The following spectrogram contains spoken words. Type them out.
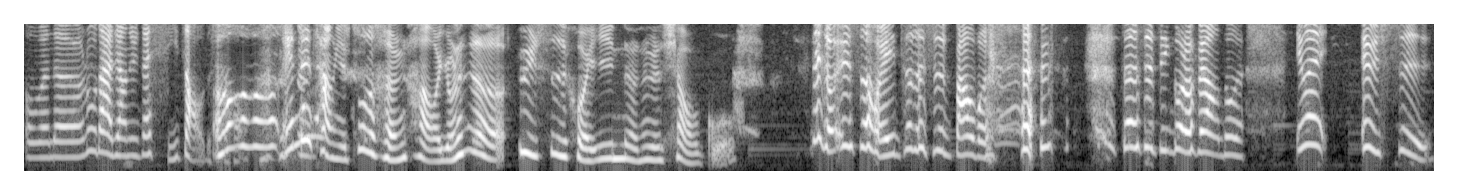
我们的陆大将军在洗澡的时候，哦，哎，那场也做的很好，有那个浴室回音的那个效果。那个浴室回音真的是把我们，真的是经过了非常多的，因为浴室。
